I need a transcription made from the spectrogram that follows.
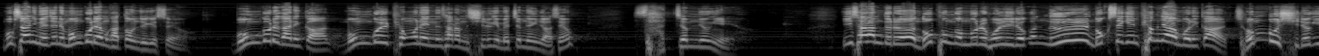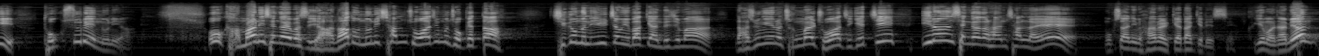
목사님 예전에 몽골에 한번 갔다 온 적이 있어요. 몽골에 가니까 몽골 평원에 있는 사람은 시력이 몇점 0인 줄 아세요? 4.0이에요. 이 사람들은 높은 건물을 없고 늘 녹색인 평야만 보니까 전부 시력이 독수리의 눈이야. 어 가만히 생각해 봤어. 야 나도 눈이 참 좋아지면 좋겠다. 지금은 1.2밖에 안 되지만 나중에는 정말 좋아지겠지? 이런 생각을 한 찰나에 목사님이 하나를 깨닫게 됐어요. 그게 뭐냐면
